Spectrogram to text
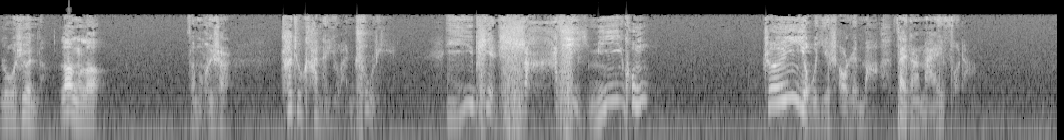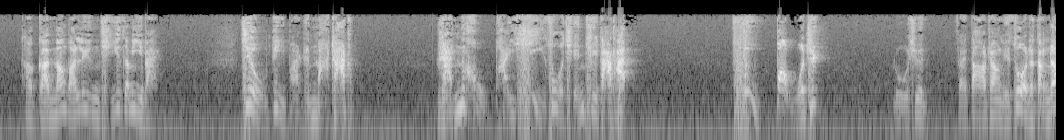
鲁迅呢，愣了，怎么回事？他就看那远处里一片杀气迷空，真有一哨人马在那儿埋伏着。他赶忙把令旗这么一摆，就地把人马扎住。然后派细作前去打探，速报我知。鲁迅在大帐里坐着等着，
